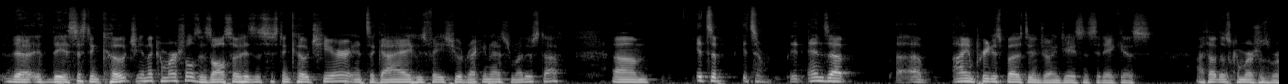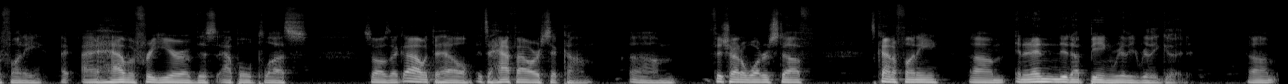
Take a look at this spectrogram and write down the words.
the the assistant coach in the commercials is also his assistant coach here, and it's a guy whose face you would recognize from other stuff. Um, it's a it's a it ends up. Uh, I am predisposed to enjoying Jason Sudeikis. I thought those commercials were funny. I, I have a free year of this Apple Plus, so I was like, oh, what the hell? It's a half hour sitcom, um, fish out of water stuff. It's kind of funny, um, and it ended up being really really good. Um,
